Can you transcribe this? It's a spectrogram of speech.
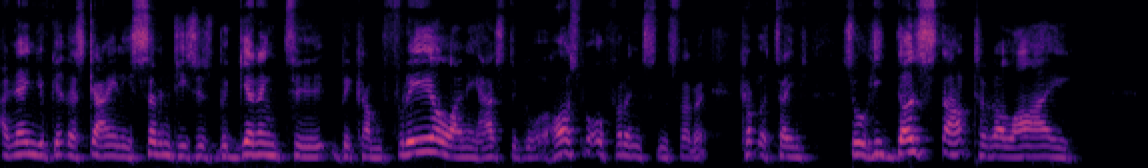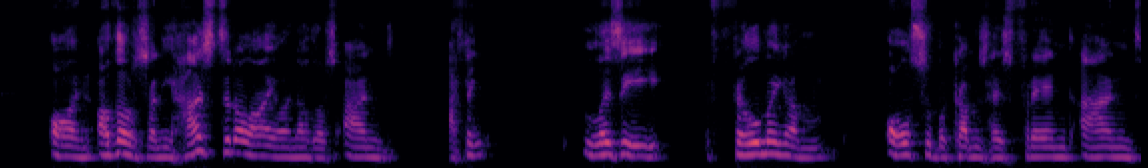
And then you've got this guy in his 70s who's beginning to become frail and he has to go to hospital, for instance, for a couple of times. So he does start to rely on others and he has to rely on others. And I think Lizzie filming him also becomes his friend and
